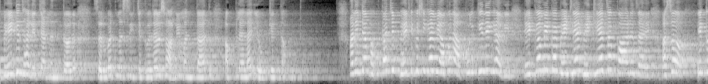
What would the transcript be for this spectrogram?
भेट झाल्याच्यानंतर सर्वज्ञ श्री चक्रधर स्वामी म्हणतात आपल्याला योग्यता होते. आणि त्या भक्ताची भेट कशी घ्यावी? आपण आपुलकीने घ्यावी. एकमेका भेटल्या भेटल्याचा पाड जाय. असं एक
